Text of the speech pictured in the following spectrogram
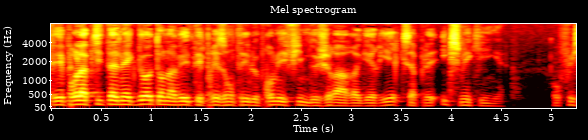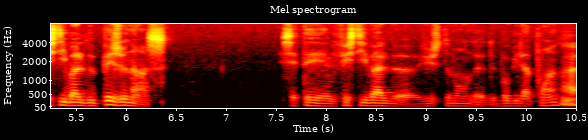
Et pour la petite anecdote, on avait été présenté le premier film de Gérard Guerrier qui s'appelait X-Making au festival de Pézenas. C'était le festival de- justement de, de Bobby Lapointe. Ouais.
